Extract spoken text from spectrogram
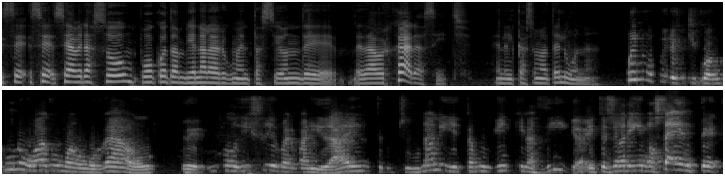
Se, se, abrazó un poco también a la argumentación de, de Davor Harasic en el caso Mateluna. Bueno, pero es que cuando uno va como abogado, eh, uno dice barbaridades entre los tribunales y está muy bien que las diga. Este señor es inocente,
